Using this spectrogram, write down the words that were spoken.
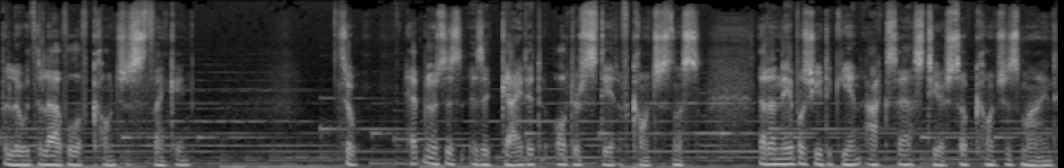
below the level of conscious thinking. So, hypnosis is a guided, altered state of consciousness that enables you to gain access to your subconscious mind.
